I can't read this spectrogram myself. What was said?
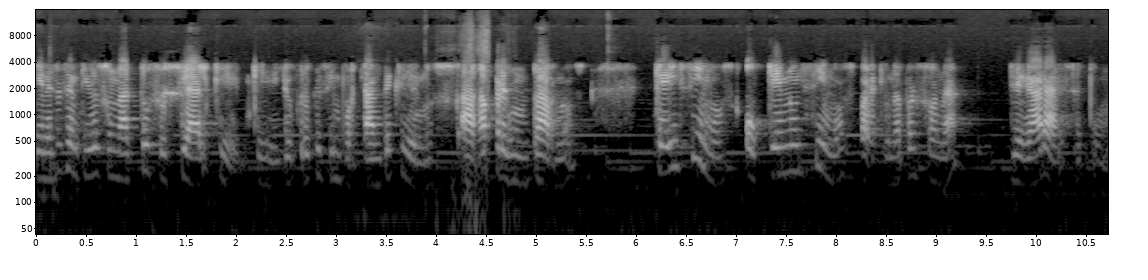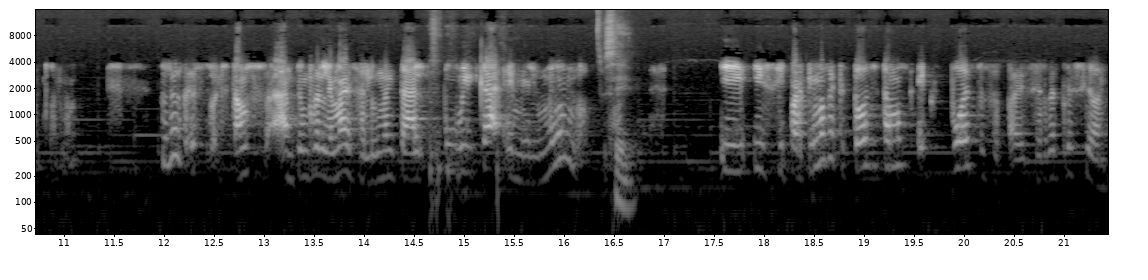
en ese sentido es un acto social que, que yo creo que es importante que nos haga preguntarnos qué hicimos o qué no hicimos para que una persona llegara a ese punto, ¿no? Entonces, estamos ante un problema de salud mental pública en el mundo. Sí. Y, y si partimos de que todos estamos expuestos a padecer depresión,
